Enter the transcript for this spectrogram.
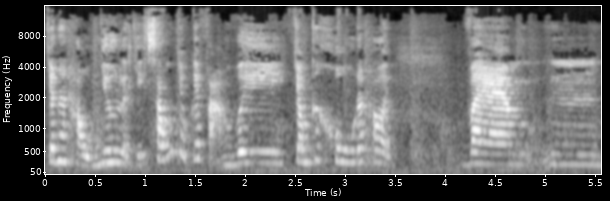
cho nên hầu như là chỉ sống trong cái phạm vi trong cái khu đó thôi và um,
